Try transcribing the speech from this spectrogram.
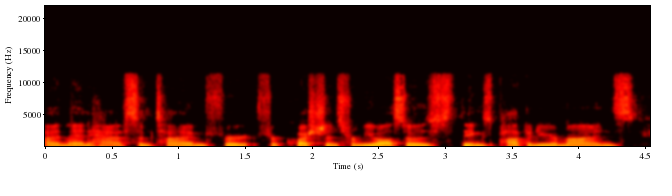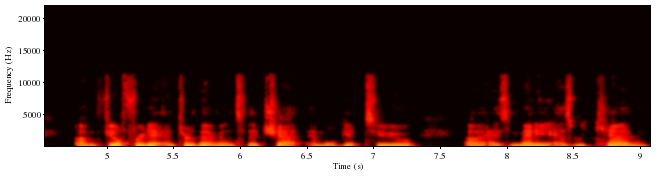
uh, and then have some time for, for questions from you also. As things pop into your minds, um, feel free to enter them into the chat and we'll get to uh, as many as we can.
